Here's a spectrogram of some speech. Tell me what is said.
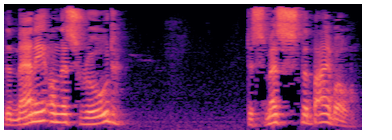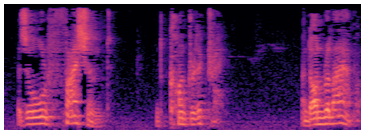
The many on this road dismiss the Bible as old fashioned and contradictory and unreliable.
